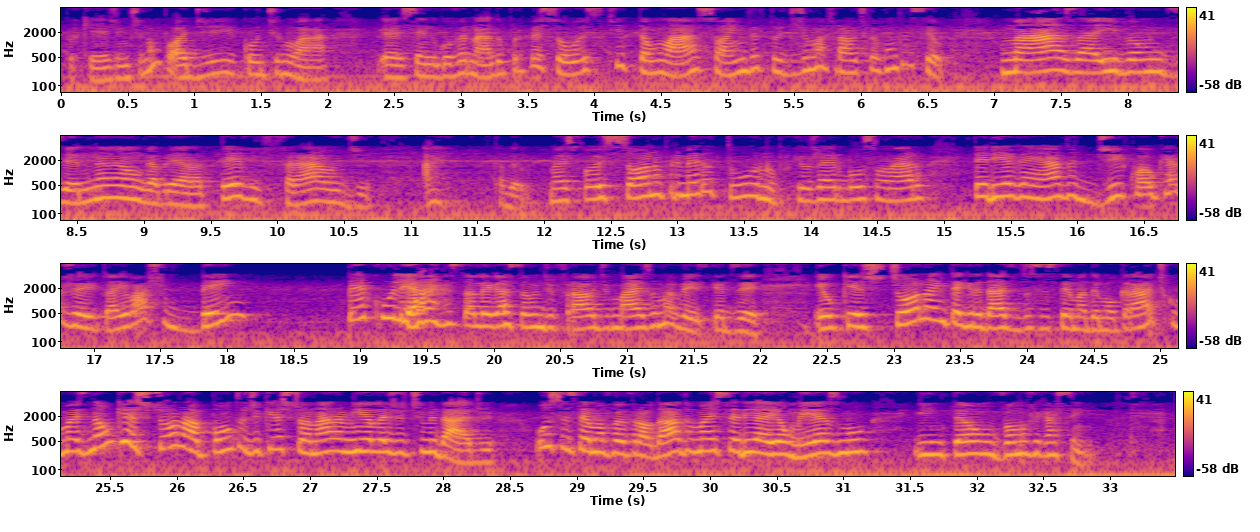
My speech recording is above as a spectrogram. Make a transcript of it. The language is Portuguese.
porque a gente não pode continuar é, sendo governado por pessoas que estão lá só em virtude de uma fraude que aconteceu. Mas aí vão me dizer, não, Gabriela, teve fraude. Ai, cabelo. Mas foi só no primeiro turno, porque o Jair Bolsonaro teria ganhado de qualquer jeito. Aí eu acho bem peculiar essa alegação de fraude mais uma vez. Quer dizer, eu questiono a integridade do sistema democrático, mas não questiono a ponto de questionar a minha legitimidade. O sistema foi fraudado, mas seria eu mesmo, então vamos ficar assim.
